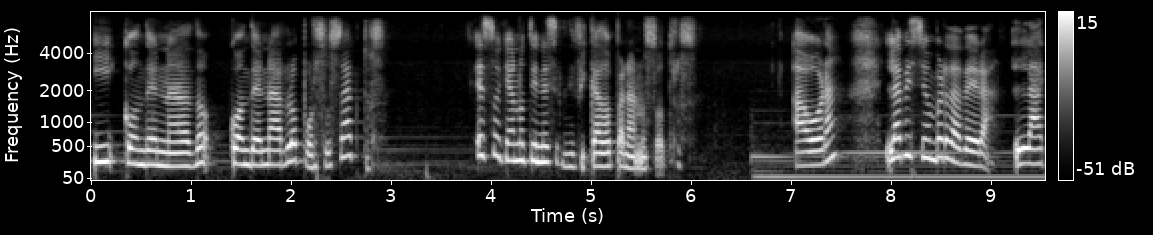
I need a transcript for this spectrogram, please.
y condenado, condenarlo por sus actos. Eso ya no tiene significado para nosotros. Ahora, la visión verdadera, la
